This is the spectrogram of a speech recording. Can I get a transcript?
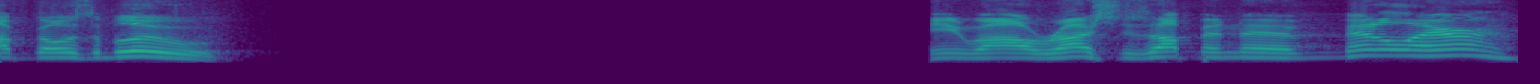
Off goes the blue. Meanwhile, Rush is up in the middle there.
